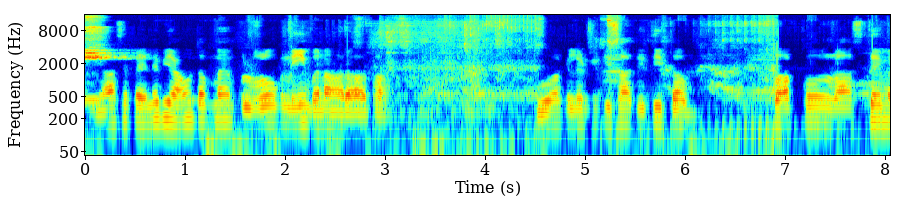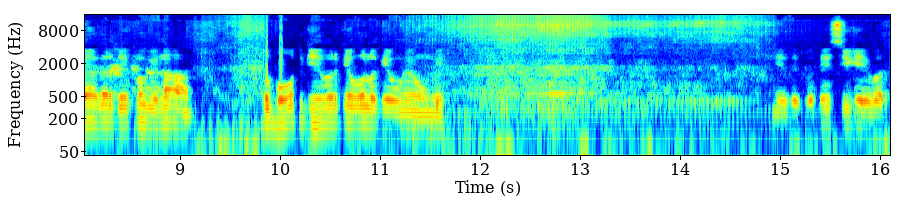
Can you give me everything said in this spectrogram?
यहाँ से पहले भी आऊँ तब मैं ब्लॉग नहीं बना रहा था। बुआ के लड़के की शादी थी तब। तो आपको रास्ते में अगर देखोगे ना तो बहुत घेवर के वो लगे हुए होंगे। ये देखो, देसी घेवर।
